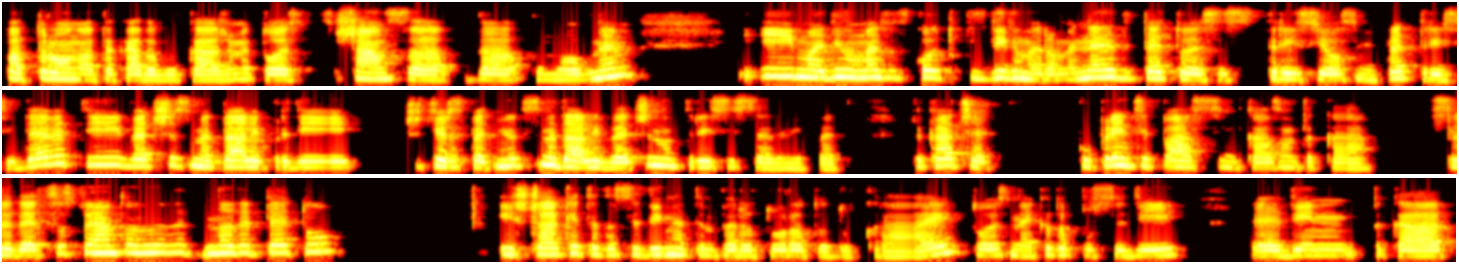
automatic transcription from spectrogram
патрона, така да го кажем, т.е. шанса да помогнем. И има един момент, в който повдигаме рамене, детето е с 38,5-39 и вече сме дали преди 45 минути сме дали вече на 37,5. Така че, по принцип, аз им казвам така. Следете състоянието на детето, изчакайте да се дигне температурата до край, т.е. нека да поседи един така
